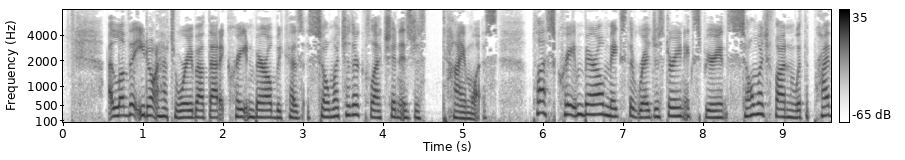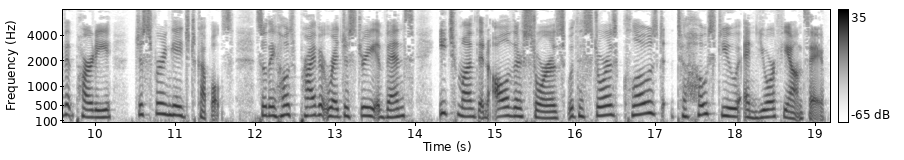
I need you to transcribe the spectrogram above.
I love that you don't have to worry about that at Crate and Barrel because so much of their collection is just timeless. Plus, Crate and Barrel makes the registering experience so much fun with a private party just for engaged couples. So they host private registry events each month in all of their stores, with the stores closed to host you and your fiance.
